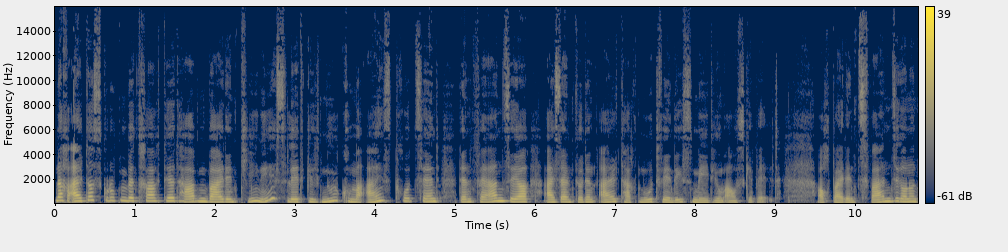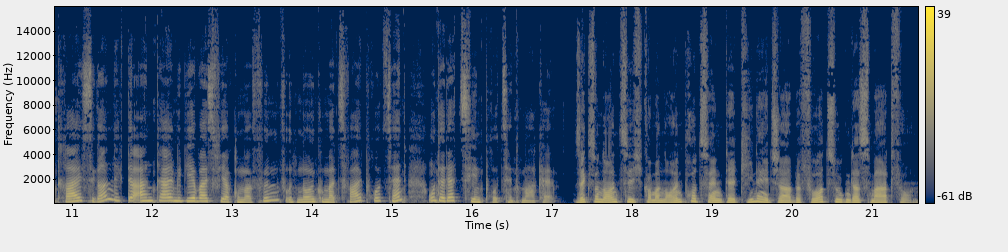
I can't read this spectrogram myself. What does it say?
Nach Altersgruppen betrachtet haben bei den Teenies lediglich 0,1 Prozent den Fernseher als ein für den Alltag notwendiges Medium ausgewählt. Auch bei den 20ern und 30ern liegt der Anteil mit jeweils 4,5 und 9,2 Prozent unter der 10 Prozent Marke. 96,9 Prozent der Teenager bevorzugen das Smartphone.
